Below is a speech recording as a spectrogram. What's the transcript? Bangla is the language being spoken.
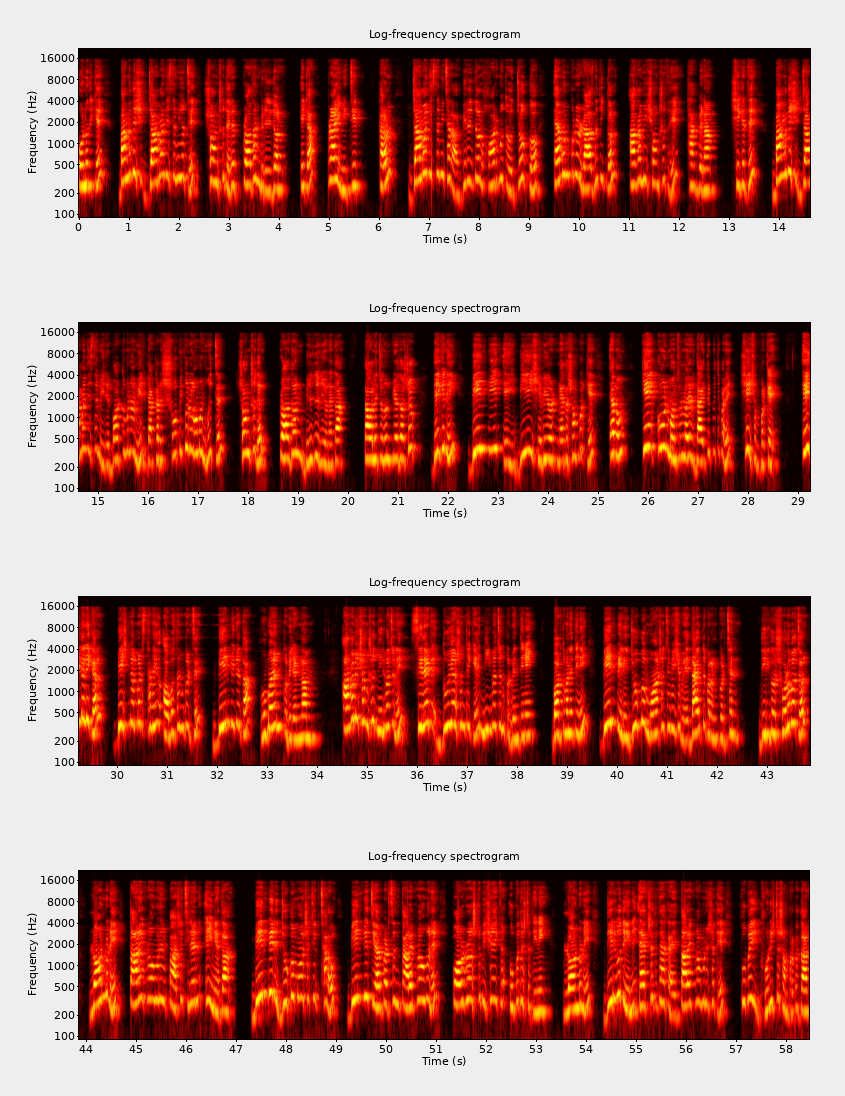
অন্যদিকে বাংলাদেশ জামাত ইসলামী হচ্ছে সংসদের প্রধান বিরোধী দল। এটা প্রায় নিশ্চিত। কারণ জামাত ইসলামী ছাড়া বিরোধী দল হওয়ার মতো যোগ্য এমন কোনো রাজনৈতিক দল আগামী সংসদে থাকবে না। সেক্ষেত্রে বাংলাদেশ জামাত ইসলামীর বর্তমান আমির ডাক্তার শফিকুর রহমান হচ্ছেন সংসদের প্রধান বিরোধী দলীয় নেতা। তাহলে চলুন, প্রিয় দর্শক, দেখে নিই বিএনপির এই বিএ হেভিওয়েট নেতা সম্পর্কে এবং কে কোন মন্ত্রণালয়ের দায়িত্ব পেতে পারে সেই সম্পর্কে। এই তালিকার বিশ নম্বর স্থানে অবস্থান করছে বিএনপি নেতা হুমায়ুন কবিরের নাম। আগামী সংসদ নির্বাচনে সিলেট দুই আসন থেকে নির্বাচন করবেন তিনি। বর্তমানে তিনি বিএনপির যুগ্ম মহাসচিব হিসেবে দায়িত্ব পালন করছেন। দীর্ঘ ষোলো বছর লন্ডনে তারেক রহমানের পাশে ছিলেন এই নেতা। বিএনপির যুগ্ম মহাসচিব ছাড়াও বিএনপি চেয়ারপারসন তারেক রহমানের পররাষ্ট্র বিষয়ক উপদেষ্টা তিনি। লন্ডনে দীর্ঘদিন একসাথে থাকায় তারেক রহমানের সাথে খুবই ঘনিষ্ঠ সম্পর্ক তার।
